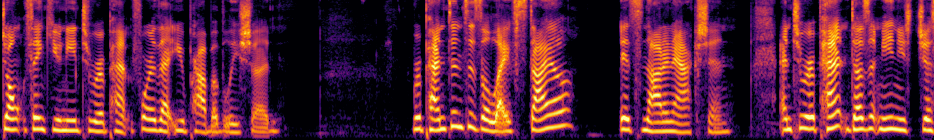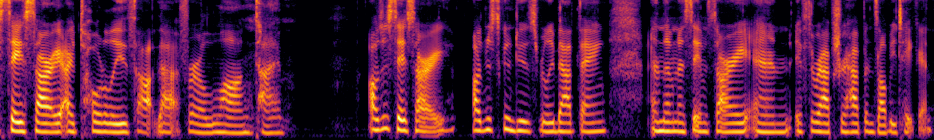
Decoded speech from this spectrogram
don't think you need to repent for that you probably should Repentance is a lifestyle, it's not an action. And to repent doesn't mean you just say, sorry, I totally thought that for a long time. I'll just say sorry. I'm just going to do this really bad thing. And then I'm going to say I'm sorry. And if the rapture happens, I'll be taken.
